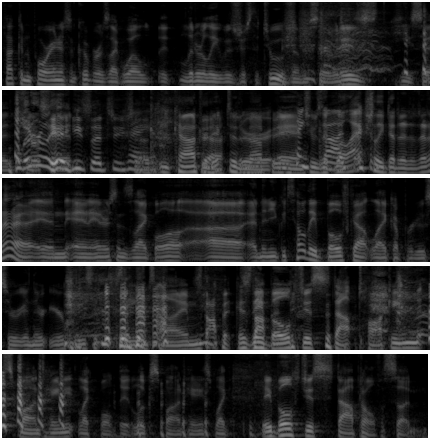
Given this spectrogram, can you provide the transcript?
fucking poor Anderson Cooper was like, "Well, it literally was just the two of them, so it is." He said, literally, said. he said she Right. said. he contradicted Yeah, her, and Thank she was God. like, "Well, actually, da da da da da," and and Anderson's like, "Well," uh, and then you could tell they both got like a producer in their earpiece at the same time. Stop it, because they it. both just stopped talking spontaneous. Like, well, it looks spontaneous. But like they both just stopped all of a sudden.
